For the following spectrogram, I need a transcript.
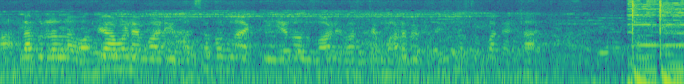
ಹಣಗಳನ್ನೆಲ್ಲ ವರ್ಗಾವಣೆ ಮಾಡಿ ಹೊಸಬರನ್ನ ಹಾಕಿ ಏನೋ ಒಂದು ಮಾಡಿ ವ್ಯವಸ್ಥೆ ಮಾಡಬೇಕು. ಇನ್ನೂ ತುಂಬ ಕಷ್ಟ. ಆಗ್ತದೆ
